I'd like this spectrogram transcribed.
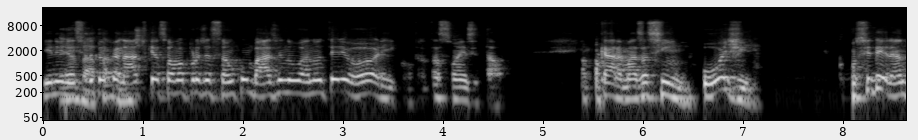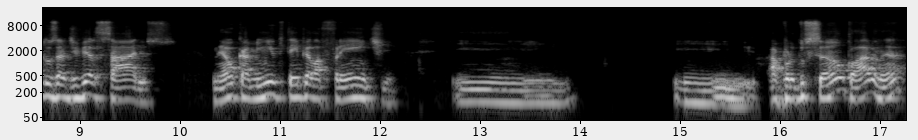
e no início do Exatamente. campeonato que é só uma projeção com base no ano anterior e contratações e tal. Cara, mas assim, hoje, considerando os adversários, né, o caminho que tem pela frente e, e a produção, claro, né?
